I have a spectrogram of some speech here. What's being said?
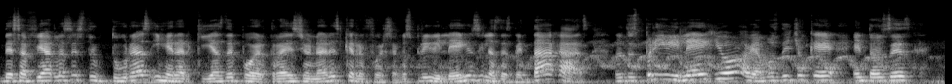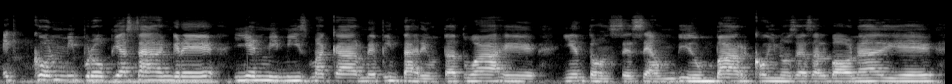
desafiar las estructuras y jerarquías de poder tradicionales que refuerzan los privilegios y las desventajas. Entonces, privilegio, habíamos dicho que entonces eh, con mi propia sangre y en mi misma carne pintaré un tatuaje y entonces se ha hundido un barco y no se ha salvado nadie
